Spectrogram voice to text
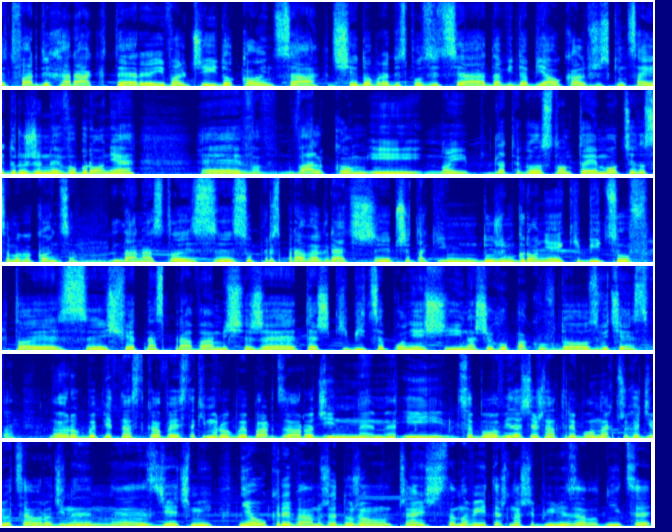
y, twardy charakter i walczyli do końca. Dzisiaj dobra dyspozycja Dawida Białka, ale wszystkim całej drużyny w obronie. e, walką i no i dlatego stąd te emocje do samego końca. Dla nas to jest y, super sprawa grać przy takim dużym gronie kibiców. To jest świetna sprawa. Myślę, że też kibice ponieśli naszych chłopaków do zwycięstwa. No, rugby piętnastkowe jest takim rugby bardzo rodzinnym i co było widać też na trybunach, przychodziły całe rodziny e, z dziećmi. Nie ukrywam, że dużą część stanowili też nasi byli zawodnicy,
